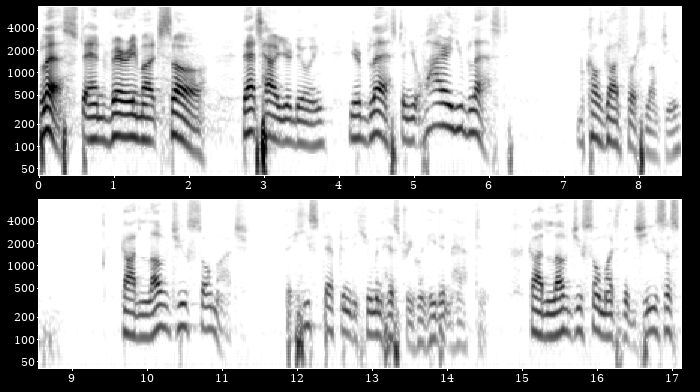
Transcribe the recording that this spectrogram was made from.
Blessed and very much so. That's how you're doing. You're blessed. And you're, why are you blessed? Because God first loved you. God loved you so much that he stepped into human history when he didn't have to. God loved you so much that Jesus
